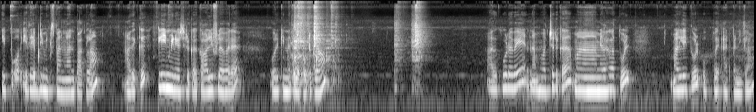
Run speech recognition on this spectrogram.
இப்போது இதை எப்படி மிக்ஸ் பண்ணலான்னு பார்க்கலாம். அதுக்கு க்ளீன் பண்ணி வச்சுருக்க காலிஃப்ளவரை ஒரு கிண்ணத்தில் போட்டுக்கலாம். அது கூடவே நம்ம வச்சுருக்க ம மிளகாத்தூள் மல்லித்தூள் உப்பு ஆட் பண்ணிக்கலாம்.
